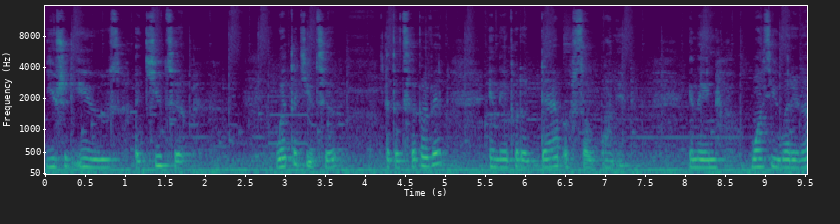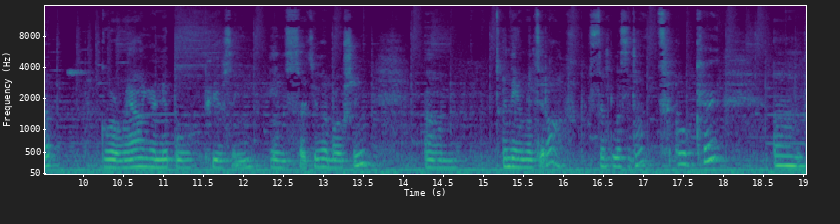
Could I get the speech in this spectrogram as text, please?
You should use a Q-tip with the Q-tip at the tip of it and then put a dab of soap on it. And then once you wet it up, go around your nipple piercing in circular motion um, and then rinse it off. Simple as that, okay? Um,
